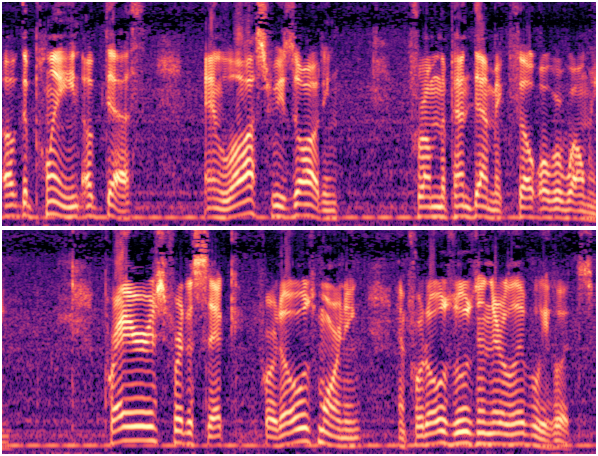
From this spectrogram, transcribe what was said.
of the plane of death and loss resulting from the pandemic felt overwhelming. Prayers for the sick, for those mourning, and for those losing their livelihoods,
